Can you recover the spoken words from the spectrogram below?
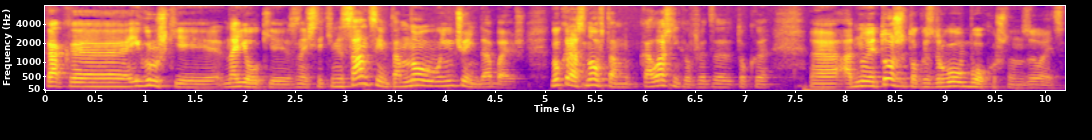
как э, игрушки на елке, значит, этими санкциями, там нового ничего не добавишь. Ну, Краснов, там, Калашников, это только э, одно и то же, только с другого боку, что называется.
